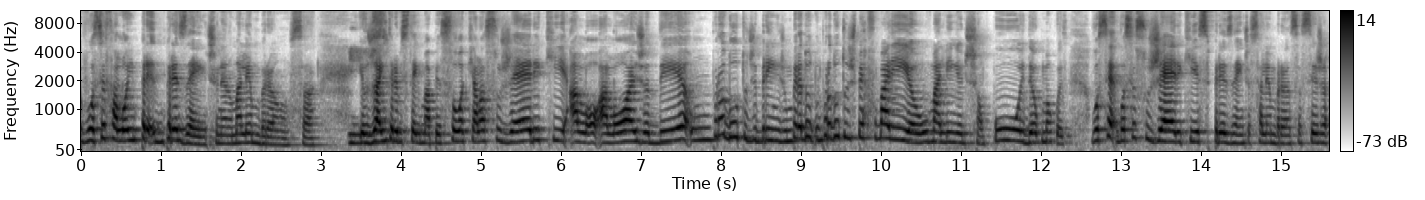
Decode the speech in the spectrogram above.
Você falou em, pre em presente, né, numa lembrança. Isso. Eu já entrevistei uma pessoa que ela sugere que a, lo a loja dê um produto de brinde, um produto, um produto de perfumaria, ou uma linha de shampoo e dê alguma coisa. Você, você sugere que esse presente, essa lembrança, seja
